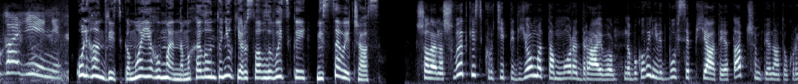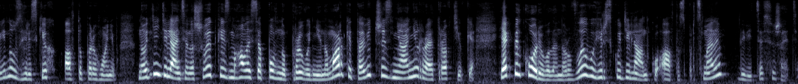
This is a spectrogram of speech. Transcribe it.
Україні Ольга Андрійська, Майя Гуменна, Михайло Антонюк, Ярослав Левицький. Місцевий час. Шалена швидкість, круті підйоми та море драйву. На Буковині відбувся п'ятий етап чемпіонату України з гірських автоперегонів. На одній ділянці на швидкість змагалися повноприводні іномарки та вітчизняні ретроавтівки. Як підкорювали норовливу гірську ділянку автоспортсмени, дивіться в сюжеті.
